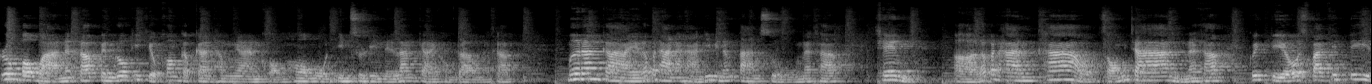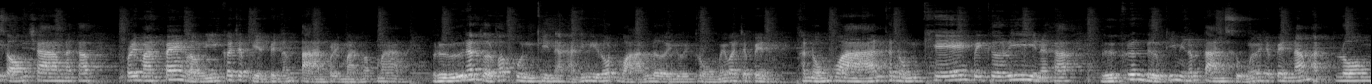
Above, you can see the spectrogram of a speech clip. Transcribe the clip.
โรคเบาหวานนะครับเป็นโรคที่เกี่ยวข้องกับการทำงานของฮอร์โมนอินซูลินในร่างกายของเรานะครับ เมื่อร่างกายรับประทานอาหารที่มีน้ำตาลสูงนะครับ เช่นรับประทานข้าว 2 จานนะครับก๋วยเตี๋ยวสปาเกตตี้2ชามนะครับปริมาณแป้งเหล่านี้ก็จะเปลี่ยนเป็นน้ำตาลปริมาณมากๆ หรือถ้าเกิดว่าคุณกินอาหารที่มีรสหวานเลยโดยตรง ไม่ว่าจะเป็นขนมหวาน ขนมเค้กเบเกอรี่นะครับหรือเครื่องดื่มที่มีน้ำตาลสูง ไม่ว่าจะเป็นน้ำอัดลม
